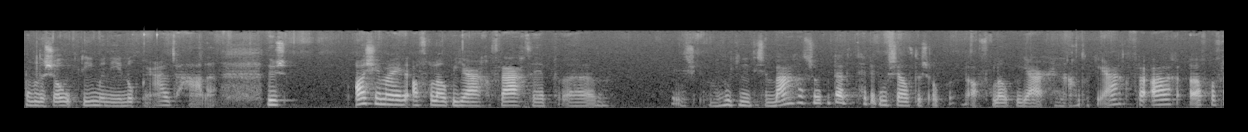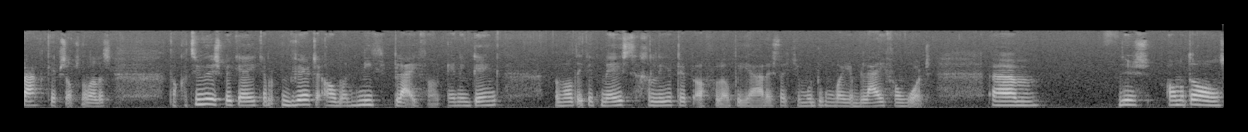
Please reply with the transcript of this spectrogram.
om er zo op die manier nog meer uit te halen. Dus als je mij de afgelopen jaar gevraagd hebt, uh, is, moet je niet eens een baan gaan zoeken? Nou, dat heb ik mezelf dus ook de afgelopen jaar een aantal keer afgevraagd. Ik heb zelfs nog wel eens vacatures bekeken, maar ik werd er allemaal niet blij van. En ik denk, wat ik het meest geleerd heb de afgelopen jaren, is dat je moet doen waar je blij van wordt. Um, dus al met al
